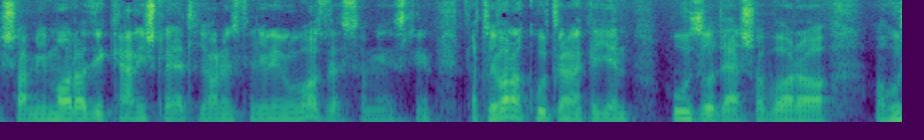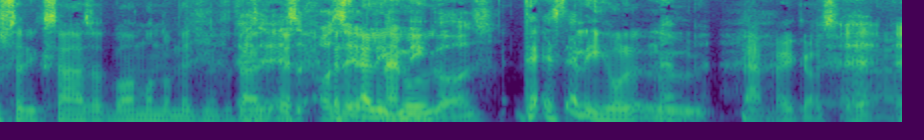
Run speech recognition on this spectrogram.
és ami ma radikális lehet, hogy 30 év múlva az lesz a mainstream. Tehát, hogy van a kultúrának egy ilyen húzódása arra a 20. században, mondom 40 ez, ez, ez azért elég nem jól, igaz. De ez elég jól nem, nem igaz. E, e,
